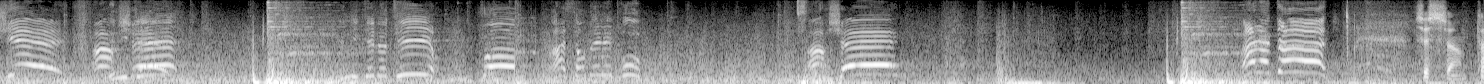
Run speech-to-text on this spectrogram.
Fougier Unité. Unité de tir. Fort Rassemblez les troupes. Archer À l'attaque. 60.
